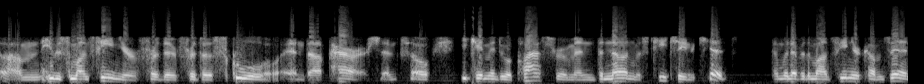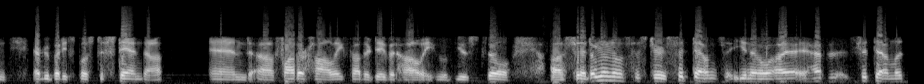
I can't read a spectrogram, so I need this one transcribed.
um, he was the Monsignor for the for the school and uh, parish, and so he came into a classroom, and the nun was teaching the kids. And whenever the Monsignor comes in, everybody's supposed to stand up. And uh, Father Holley, Father David Holley, who abused Phil, uh, said, "Oh no, no, sister, sit down. You know, I have sit down. Let's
